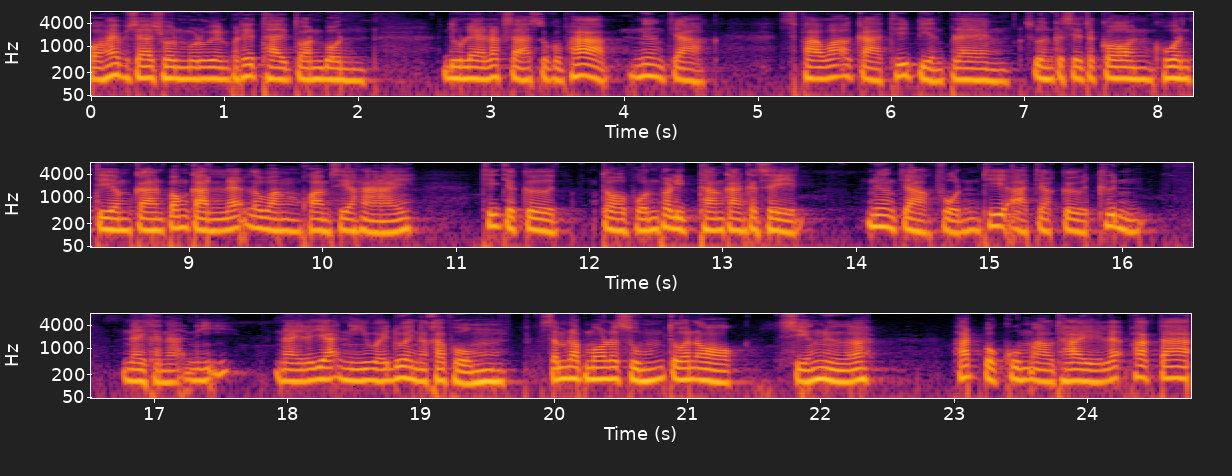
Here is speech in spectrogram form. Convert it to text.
ขอให้ประชาชนบริเวณประเทศไทยตอนบน ดูแลรักษาสุขภาพ เนื่องจากสภาวะอากาศที่เปลี่ยนแปลง ส่วนเกษตรกรควรเตรียมการป้องกันและระวังความเสียหาย ที่จะเกิดต่อผลผลิตทางการเกษตร เนื่องจากฝนที่อาจจะเกิดขึ้น ในขณะนี้ในระยะนี้ไว้ด้วยนะครับผมสำหรับมรสุมตะวันออกเฉียงเหนือ พัดปกคลุมอ่าวไทยและภาคใต้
